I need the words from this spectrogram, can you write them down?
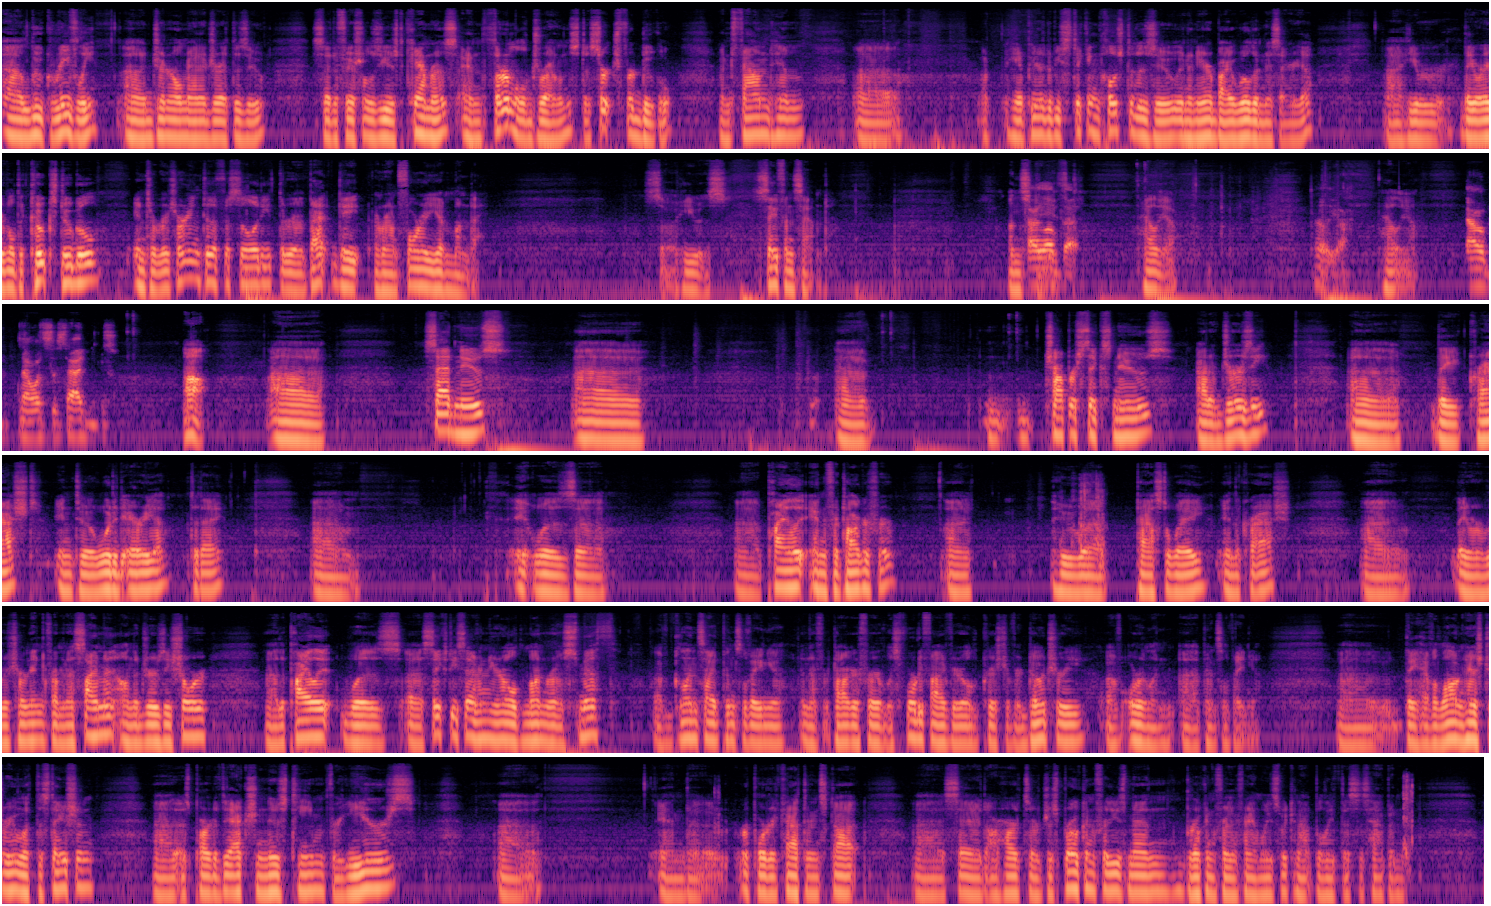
Uh, Luke Reevely, uh, general manager at the zoo, said officials used cameras and thermal drones to search for Dougal and found him. Uh, he appeared to be sticking close to the zoo in a nearby wilderness area. Uh, he were, they were able to coax Dougal into returning to the facility through a back gate around 4 a.m. Monday. So he was safe and sound. Unscathed. I love that. Hell yeah. Hell yeah. Hell yeah. Now, now what's the sad news? Oh, uh, sad news. Uh, uh, Chopper Six News out of Jersey. Uh, they crashed into a wooded area today. Um, it was a, a pilot and photographer uh, who uh, passed away in the crash. Uh, they were returning from an assignment on the Jersey Shore. Uh, the pilot was 67 year old Monroe Smith of Glenside, Pennsylvania, and the photographer was 45 year old Christopher Dougherty of Oreland, uh, Pennsylvania. Uh, they have a long history with the station as part of the Action News team for years. And reporter Catherine Scott uh, said, Our hearts are just broken for these men, broken for their families. We cannot believe this has happened.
